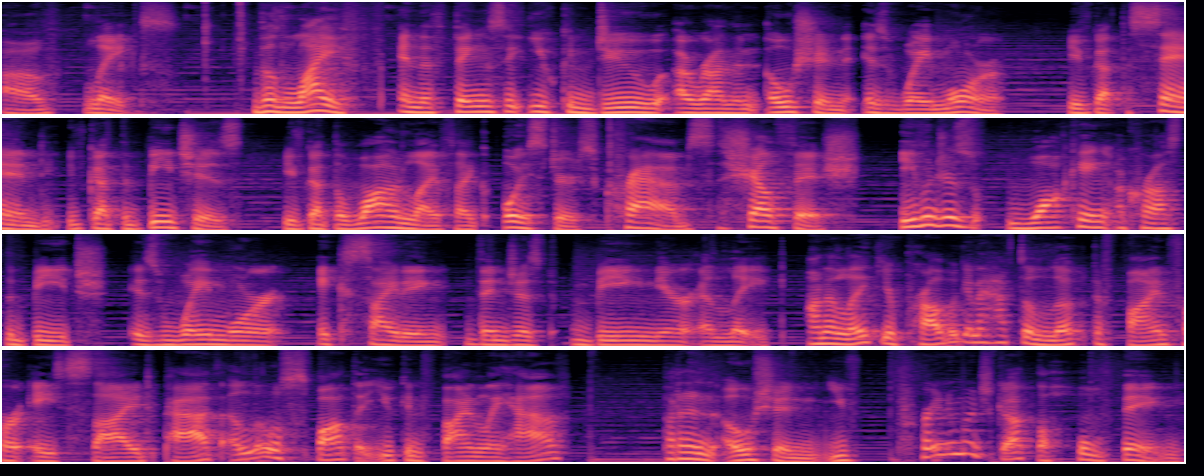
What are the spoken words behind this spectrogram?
of lakes. The life and the things that you can do around an ocean is way more. You've got the sand, you've got the beaches, you've got the wildlife like oysters, crabs, shellfish. Even just walking across the beach is way more exciting than just being near a lake. On a lake, you're probably gonna have to look to find for a side path, a little spot that you can finally have, but an ocean, you've pretty much got the whole thing.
